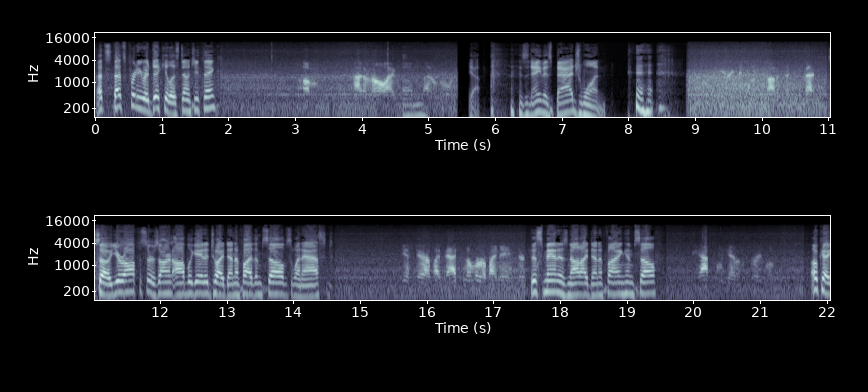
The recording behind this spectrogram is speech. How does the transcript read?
That's that's pretty ridiculous, don't you think? Um, I don't know. I, I don't know Yeah. His name is Badge 1. what you're ridiculous about it. That's, that's, So your officers aren't obligated to identify themselves when asked? yes, they are by badge number or by name. They're, This man is not identifying himself? we ask them again. I'm sorry, look. Okay,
